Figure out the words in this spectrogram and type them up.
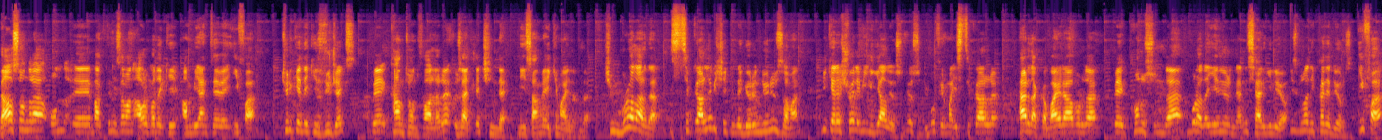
Daha sonra on, e, baktığınız zaman Avrupa'daki Ambiente ve IFA, Türkiye'deki Zücex ve Kanton fuarları özellikle Çin'de Nisan ve Ekim aylarında. Şimdi buralarda istikrarlı bir şekilde göründüğünüz zaman bir kere şöyle bir ilgi alıyorsun. Diyorsun ki bu firma istikrarlı, her dakika bayrağı burada ve konusunda burada yeni ürünlerini sergiliyor. Biz buna dikkat ediyoruz. IFA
